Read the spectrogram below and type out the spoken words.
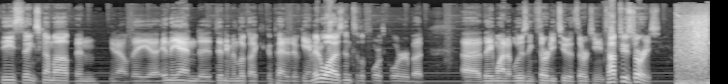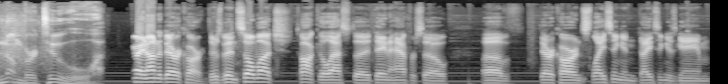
these things come up, and you know they. Uh, in the end, it didn't even look like a competitive game. It was into the fourth quarter, but uh, they wound up losing 32 to 13. Top two stories. Number two. All right, on to Derek Carr. There's been so much talk the last uh, day and a half or so of Derek Carr and slicing and dicing his game.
